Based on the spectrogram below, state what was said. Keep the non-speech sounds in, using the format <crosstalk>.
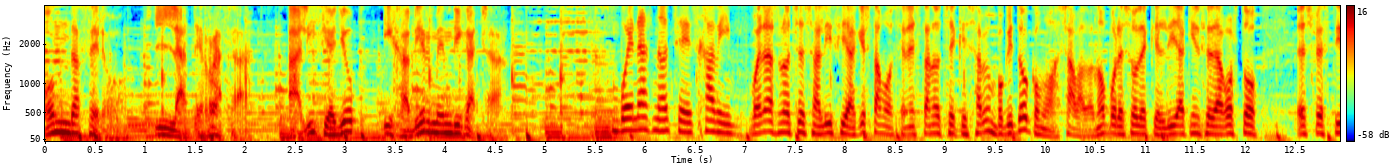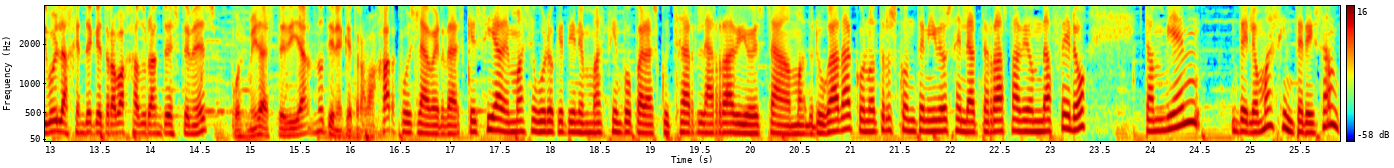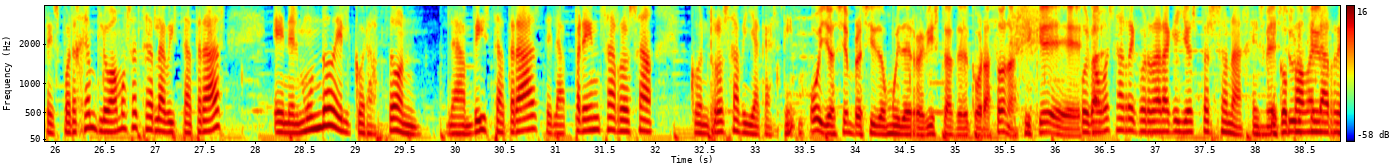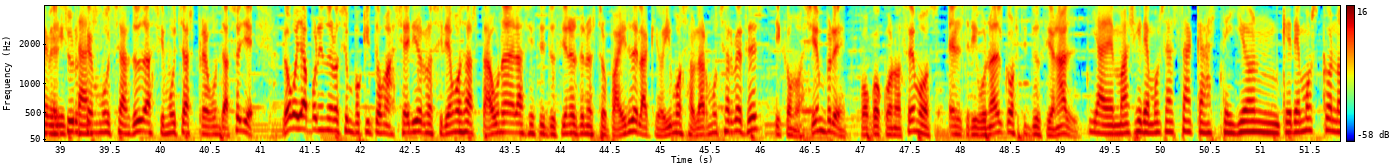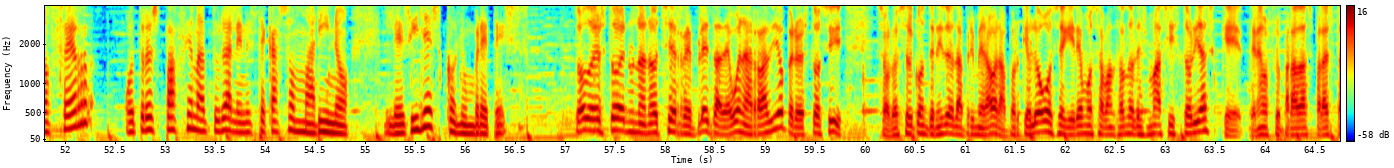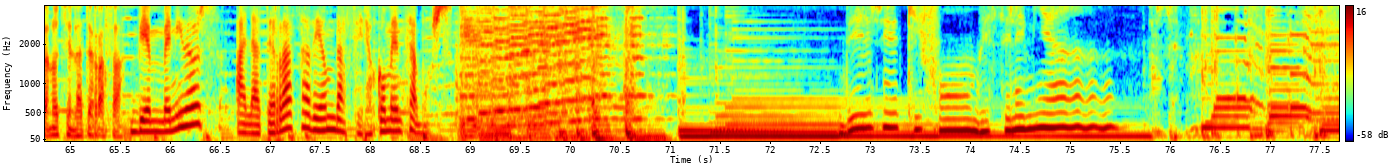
Onda Cero, La Terraza, Alicia Job y Javier Mendigacha. Buenas noches, Javi. Buenas noches, Alicia. Aquí estamos en esta noche que sabe un poquito como a sábado, ¿no? Por eso de que el día 15 de agosto es festivo y la gente que trabaja durante este mes, pues mira, este día no tiene que trabajar. Pues la verdad es que sí, además seguro que tienen más tiempo para escuchar la radio esta madrugada con otros contenidos en la terraza de Onda Cero. También de lo más interesantes. Por ejemplo, vamos a echar la vista atrás en el mundo del corazón la vista atrás de la prensa rosa con Rosa Villacastín. Uy, yo siempre he sido muy de revistas del corazón, así que... Pues vamos a recordar aquellos personajes que copaban las revistas. Me surgen muchas dudas y muchas preguntas. Oye, luego ya poniéndonos un poquito más serios, nos iremos hasta una de las instituciones de nuestro país de la que oímos hablar muchas veces y como siempre, poco conocemos, el Tribunal Constitucional. Y además iremos hasta Castellón. Queremos conocer otro espacio natural, en este caso marino, Les Illes Columbretes. Todo esto en una noche repleta de buena radio, pero esto sí, solo es el contenido de la primera hora, porque luego seguiremos avanzándoles más historias que tenemos preparadas para esta noche en la terraza. Bienvenidos a la terraza de Onda Cero. Comenzamos. Des yeux qui font baisser les miens.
